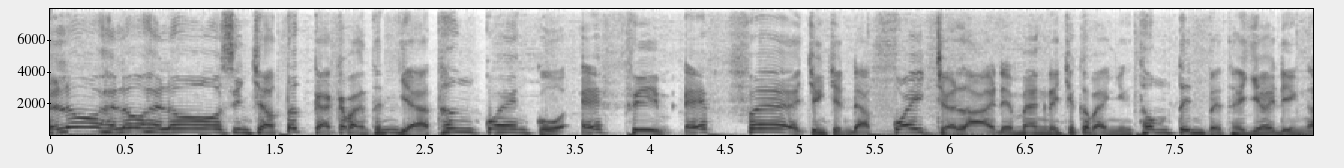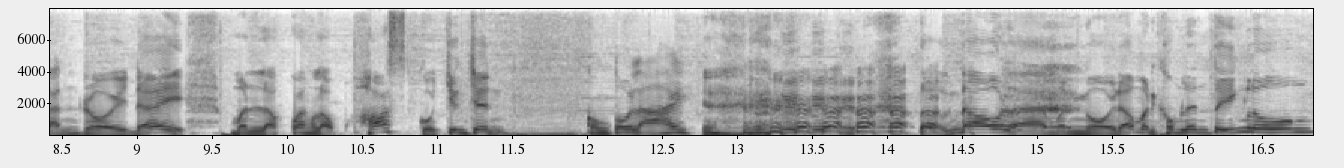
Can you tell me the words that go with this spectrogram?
Hello, hello, hello. Xin chào tất cả các bạn thính giả thân quen của F phim FV. Chương trình đã quay trở lại để mang đến cho các bạn những thông tin về thế giới điện ảnh rồi đây. Mình là Quang Lộc, host của chương trình. còn tôi là ai Tưởng đâu là mình ngồi đó mình không lên tiếng luôn.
